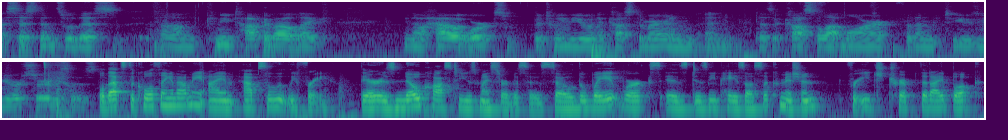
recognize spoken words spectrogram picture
assistance with this, um, can you talk about like, you know, how it works between you and a customer, and and does it cost a lot more for them to use your services? Well, that's the cool thing about me. I am absolutely free. There is no cost to use my services. So the way it works is Disney pays us a commission for each trip that I book.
